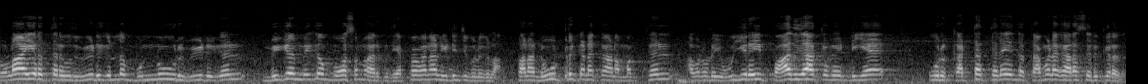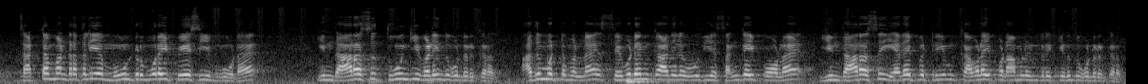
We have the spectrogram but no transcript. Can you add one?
தொள்ளாயிரத்தி அறுபது வீடுகளில் முன்னூறு வீடுகள் மிக மிக மோசமாக இருக்குது. எப்போ வேணாலும் இடிஞ்சு விழுகலாம். பல நூற்றுக்கணக்கான மக்கள் அவருடைய உயிரை பாதுகாக்க வேண்டிய ஒரு கட்டத்தில் இந்த தமிழக அரசு இருக்கிறது. சட்டமன்றத்திலேயே மூன்று முறை பேசியும் கூட இந்த அரசு தூங்கி வளைந்து கொண்டிருக்கிறது. அது மட்டுமல்ல செவிடன் காதில ஊதிய சங்கை போல இந்த அரசு எதை பற்றியும் கவலைப்படாமல் இன்றைக்கு இருந்து கொண்டிருக்கிறது.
